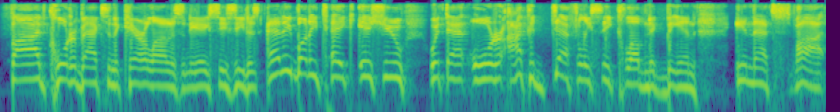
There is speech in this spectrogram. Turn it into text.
five quarterbacks in the Carolinas in the ACC. Does anybody take issue with that order? I could definitely see Klubnik being in that spot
